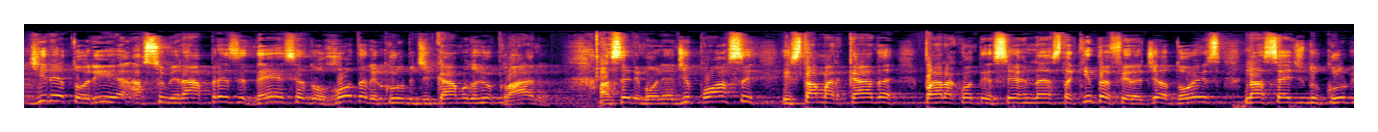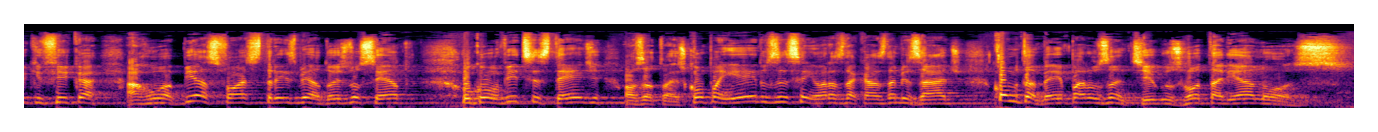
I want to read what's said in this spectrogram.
diretoria assumirá a presidência do Rotary Clube de Carmo do Rio Claro. A cerimônia de posse está marcada para acontecer nesta quinta-feira, dia 2, na sede do clube que fica à rua Bias Fortes 362 no centro. O convite se estende aos atuais companheiros e senhoras da Casa da Amizade, como também para os antigos rotarianos.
